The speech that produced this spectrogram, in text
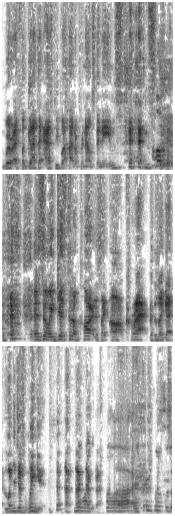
where I forgot to ask people how to pronounce the names. and, so, oh. and so it gets to the part, it's like, oh crap. It's like, let me just wing it. you're like, uh, I think this is,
